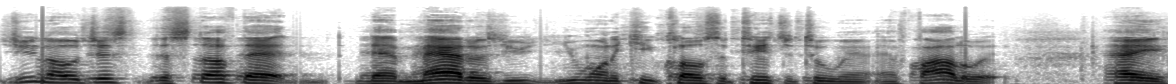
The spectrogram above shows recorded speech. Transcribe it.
you know, just the stuff that that matters, you you want to keep close attention to and, and follow it. Hey,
